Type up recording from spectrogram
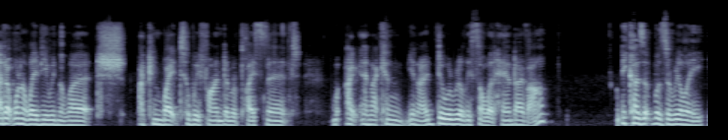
I don't want to leave you in the lurch. I can wait till we find a replacement. I, and I can, you know, do a really solid handover because it was a really,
